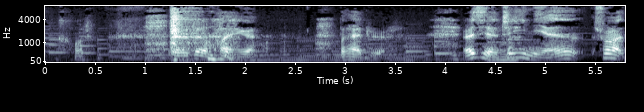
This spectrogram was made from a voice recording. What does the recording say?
我说这个这个换一个不太值。而且这一年，说实话，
